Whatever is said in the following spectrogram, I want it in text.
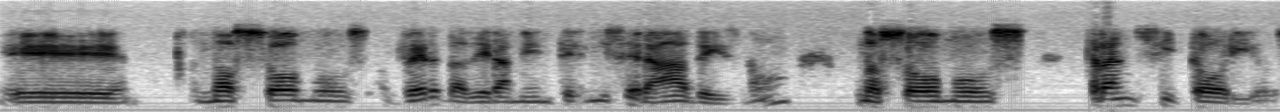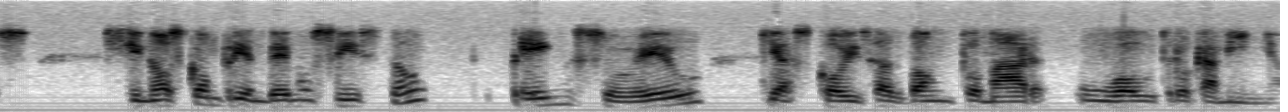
Eh, nós somos verdadeiramente miseráveis, não? Nós somos transitórios. Se nós compreendemos isto, penso eu que as coisas vão tomar um outro caminho.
